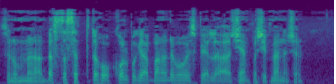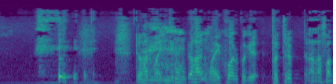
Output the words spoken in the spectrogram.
Så de bästa sättet att ha koll på grabbarna det var att spela Championship Manager. då, hade man ju, då hade man ju koll på, på truppen i alla fall.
